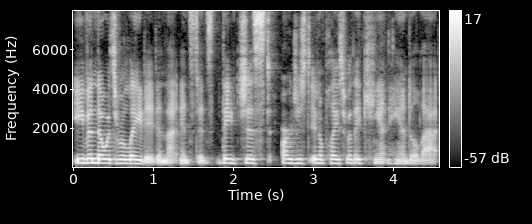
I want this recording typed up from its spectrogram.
even though it's related in that instance. They just are just in a place where they can't handle that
